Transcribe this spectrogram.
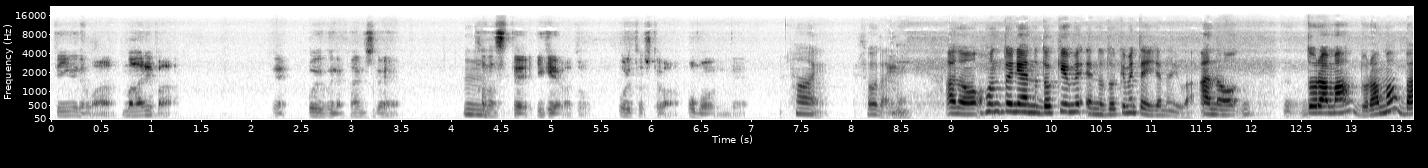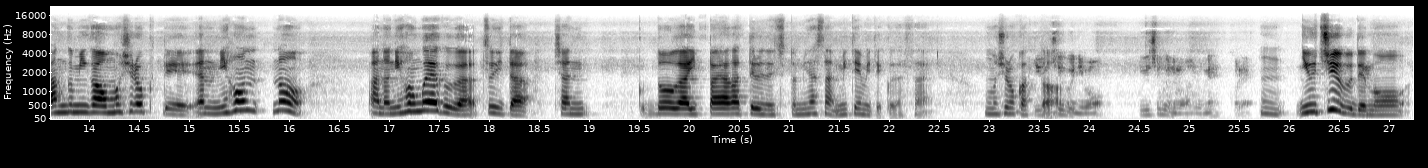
っていうのは、まあ、あれば、ね、こういうふうな感じでうん、話していければと、俺としては思うんで、はい、そうだね。あの本当にあのドキュメあのドキュメンタリーじゃないわ。あのドラマ？ドラマ？番組が面白くて、あの日本のあの日本語訳がついたチャン動画いっぱい上がってるので、ちょっと皆さん見てみてください。面白かった。YouTube にも YouTube にもあるねこれうん、YouTube でも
